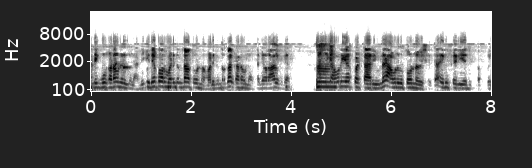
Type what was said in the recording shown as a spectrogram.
அன்னைக்கு கடவுள் எழுதல. அன்னைக்கு இதே போல ஒரு மனிதன் தான் தோணும் மனிதன் தான் கடவுள்? தனி ஒரு ஆள் கிடையாது. அன்னைக்கு அவனுக்கு ஏற்பட்ட அறிவுல அவனுக்கு தோணுன விஷயத்த இது சரி எது தப்பு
